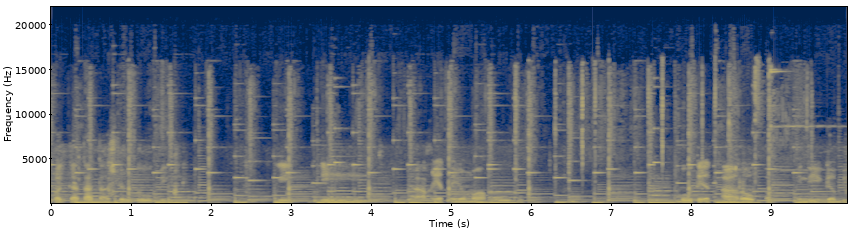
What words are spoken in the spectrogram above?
Pagka tataas yung tubig, i, i aakyat na yung mga kubo. Buti at araw pa, hindi gabi.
